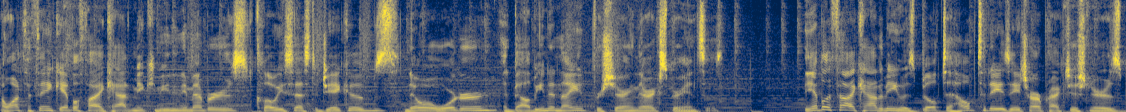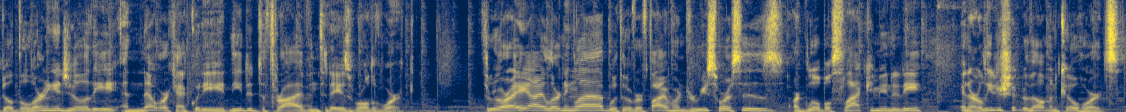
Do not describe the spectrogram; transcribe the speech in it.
I want to thank Amplify Academy community members Chloe Sesta Jacobs, Noah Warder, and Balbina Knight for sharing their experiences. The Amplify Academy was built to help today's HR practitioners build the learning agility and network equity needed to thrive in today's world of work. Through our AI Learning Lab with over 500 resources, our global Slack community, and our leadership development cohorts,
